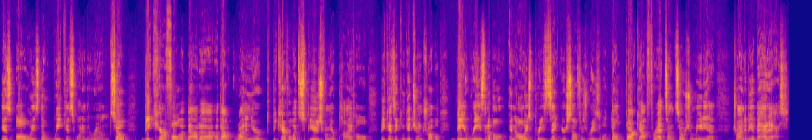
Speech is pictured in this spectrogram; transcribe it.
is always the weakest one in the room. So be careful about uh, about running your. Be careful what spews from your pie hole because it can get you in trouble. Be reasonable and always present yourself as reasonable. Don't bark out threats on social media trying to be a badass.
